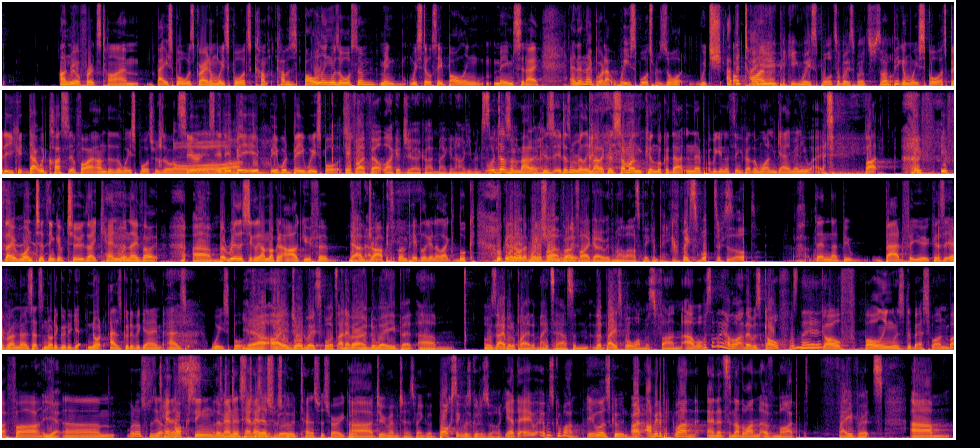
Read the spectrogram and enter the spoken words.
unreal for its time. Baseball was great on Wii Sports. Com- covers bowling was awesome. I mean, we still see bowling memes today. And then they brought out Wii Sports Resort, which at the time Oh, Are you picking Wii Sports or Wii Sports Resort? I'm picking Wii Sports, but you could that would classify under the Wii Sports Resort series. It, it'd be it, it would be Wii Sports. if I felt like a jerk, I'd make an argument. well, it doesn't matter because it doesn't really matter because someone can look at that and they're probably going to think about the one game anyway. But if if they want to think of two, they can when they vote. um, But realistically, I'm not going to argue for No, a no. draft pick when people are going to like look look at if, on a what if picture I, and what if I go with my last pick and pick Wii Sports Resort? then that'd be bad for you because everyone knows that's not a good a not as good of a game as Wii Sports. Yeah, I enjoyed Wii Sports. I never owned a Wii, but um, I was able to play it at mate's house, and the baseball one was fun. Uh, what was some of the other one? There was golf, wasn't there? Golf, bowling was the best one by far. Yeah. Um, what else was the other? Tennis? Boxing, There was- tennis. tennis Tennis, was was good. good. Tennis was very good. Uh, I do remember tennis being good. Boxing was good as well. Yeah, they, it was a good one. it was good. All right, I'm going to pick one, and it's another one of my personal favorites. Um,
